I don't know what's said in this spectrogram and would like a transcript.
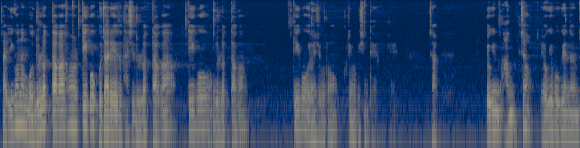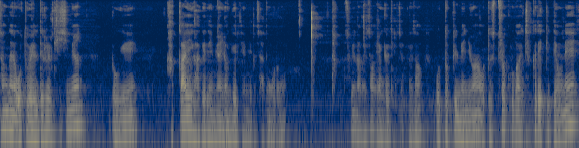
자, 이거는 뭐 눌렀다가 손을 띄고 그 자리에서 다시 눌렀다가 띄고 눌렀다가 띄고 이런 식으로 그림을 그리시면 돼요. 여기는 안 붙죠? 여기 보기에는 상단에 auto weld를 키시면 여기에 가까이 가게 되면 연결이 됩니다. 자동으로. 탁 소리 나면서 연결되죠. 그래서 auto fill 메뉴와 auto stroke가 체크되어 있기 때문에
